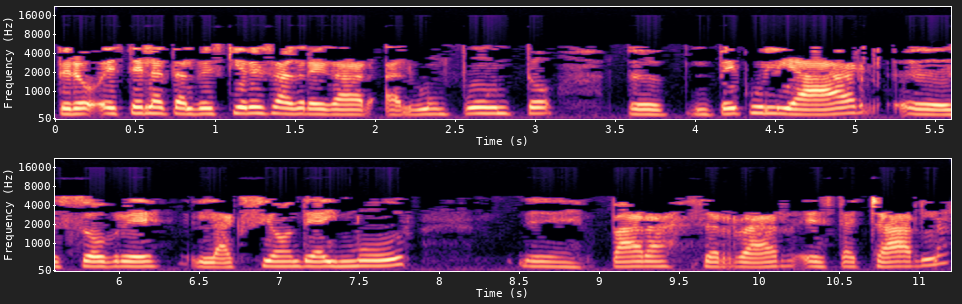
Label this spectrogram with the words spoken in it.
Pero Estela, tal vez quieres agregar algún punto eh, peculiar eh, sobre la acción de Aymur eh, para cerrar esta charla?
